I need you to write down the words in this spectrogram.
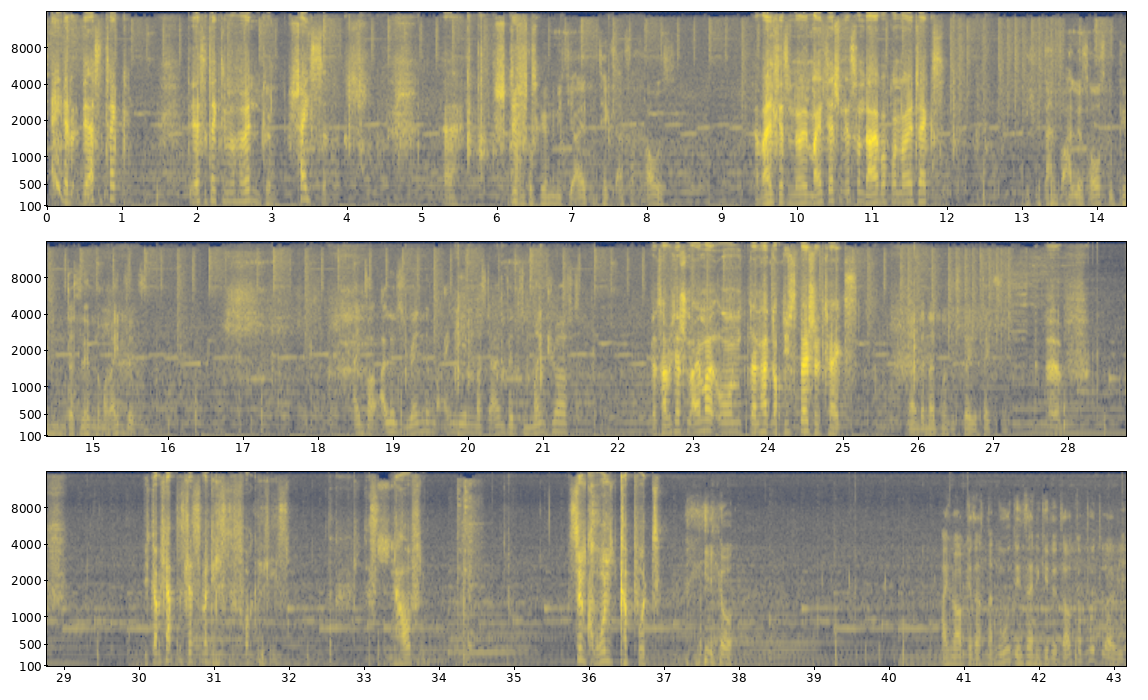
Ey, der, der erste Tag. Der erste Tag, den wir verwenden können. Scheiße. Äh, Stift. kopieren wir nicht die alten Tags einfach raus? Ja, weil es jetzt eine neue Mind-Session ist und daher braucht man neue Tags. Ich würde einfach alles rauskopieren und das Level nochmal reinsetzen. Einfach alles random eingeben, was dir einfällt zu Minecraft. Das habe ich ja schon einmal und dann halt noch die Special Tags. Ja, dann halt noch die Special Texte. Äh, ich glaube, ich habe das letzte Mal die Liste vorgelesen. Das ist ein Haufen. Synchron kaputt. jo. Hab ich mir auch gedacht, Nanu, den seine geht jetzt auch kaputt oder wie?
